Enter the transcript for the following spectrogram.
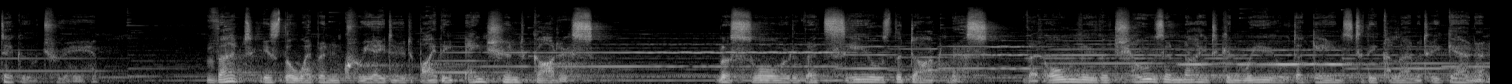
Deku Tree. That is the weapon created by the ancient goddess. The sword that seals the darkness that only the chosen knight can wield against the Calamity Ganon.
